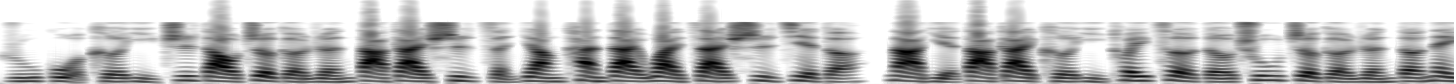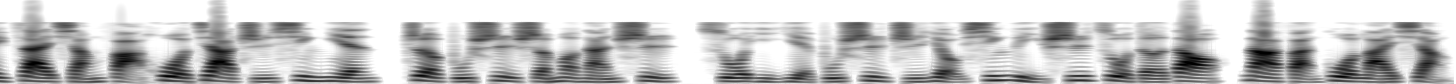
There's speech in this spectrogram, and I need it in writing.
如果可以知道这个人大概是怎样看待外在世界的，那也大概可以推测得出这个人的内在想法或价值信念。这不是什么难事，所以也不是只有心理师做得到。那反反过来想，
